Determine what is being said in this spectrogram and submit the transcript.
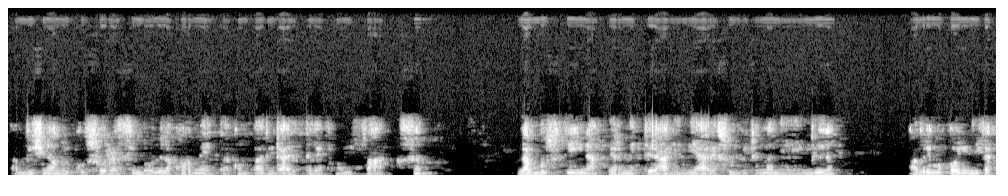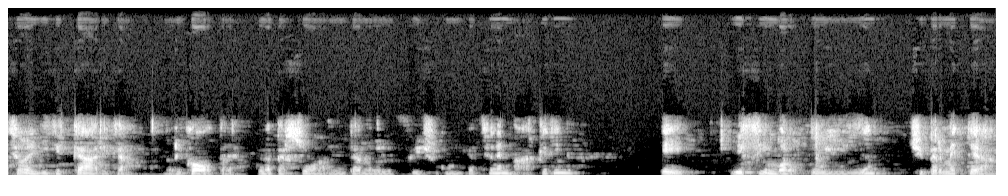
avvicinando il cursore al simbolo della cornetta comparirà il telefono di fax, la bustina permetterà di inviare subito una mail, avremo poi l'indicazione di che carica ricopre quella persona all'interno dell'ufficio comunicazione e marketing e il simbolo WIS ci permetterà,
